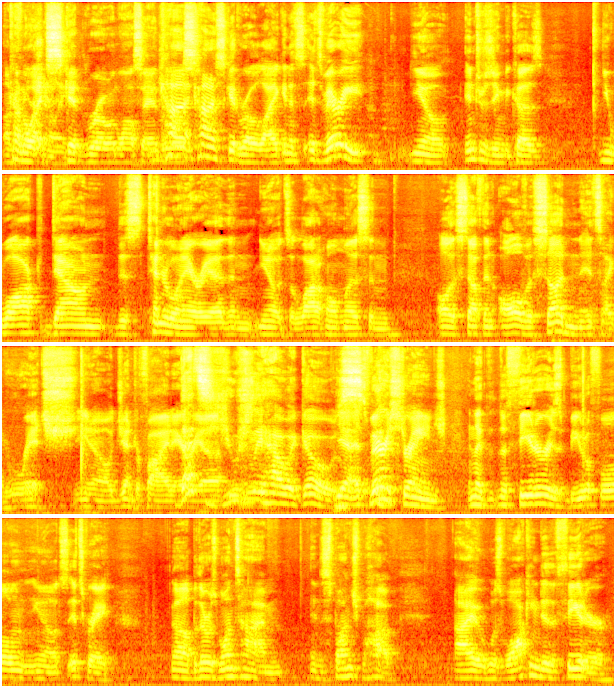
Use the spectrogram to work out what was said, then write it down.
Kind of like Skid Row in Los kind Angeles. of kind of Skid Row like, and it's it's very you know interesting because you walk down this Tenderloin area, then you know it's a lot of homeless and all this stuff. Then all of a sudden it's like rich, you know, gentrified area. That's usually how it goes. Yeah, it's very strange, and like the theater is beautiful, and you know it's it's great. Uh, but there was one time in SpongeBob, I was walking to the theater,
